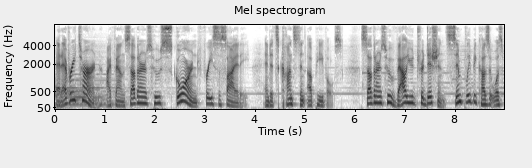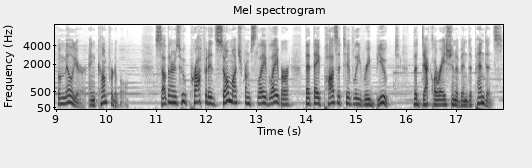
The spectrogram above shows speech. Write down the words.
At every turn, I found Southerners who scorned free society and its constant upheavals, Southerners who valued tradition simply because it was familiar and comfortable, Southerners who profited so much from slave labor that they positively rebuked the Declaration of Independence,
